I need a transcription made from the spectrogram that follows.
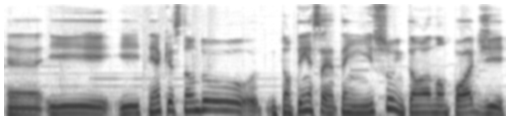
É, e, e tem a questão do. Então tem, essa, tem isso, então ela não pode,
